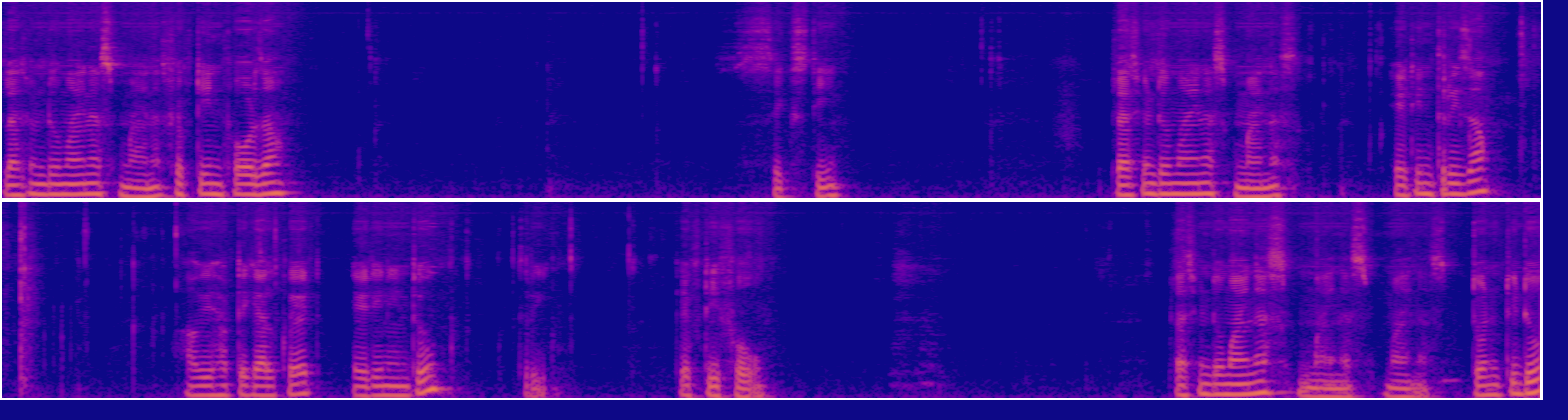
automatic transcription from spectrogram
plus into minus minus 15 4 the 60 plus into minus minus 18 3 are how you have to calculate 18 into 3 54 plus into minus minus minus 22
